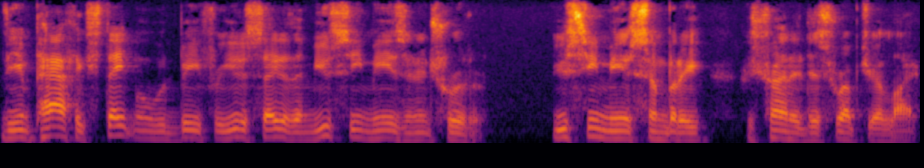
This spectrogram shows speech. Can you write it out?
the empathic statement would be for you to say to them, You see me as an intruder. You see me as somebody who's trying to disrupt your life.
